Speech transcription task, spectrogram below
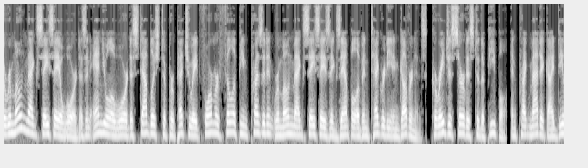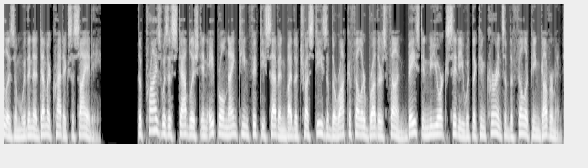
The Ramon Magsaysay Award is an annual award established to perpetuate former Philippine President Ramon Magsaysay's example of integrity in governance, courageous service to the people, and pragmatic idealism within a democratic society. The prize was established in April 1957 by the trustees of the Rockefeller Brothers Fund based in New York City with the concurrence of the Philippine government.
